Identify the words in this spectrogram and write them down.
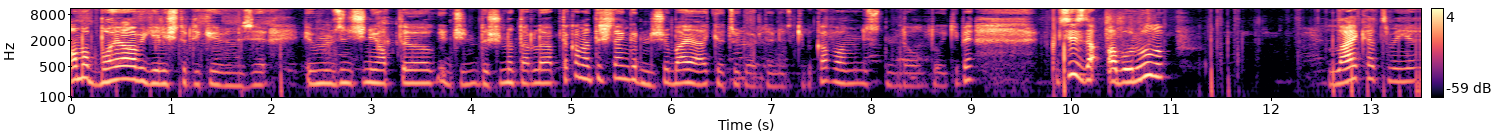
Ama bayağı bir geliştirdik evimizi. Evimizin içini yaptık. için dışını tarla yaptık ama dıştan görünüşü bayağı kötü gördüğünüz gibi. Kafamın üstünde olduğu gibi. Siz de abone olup like atmayı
